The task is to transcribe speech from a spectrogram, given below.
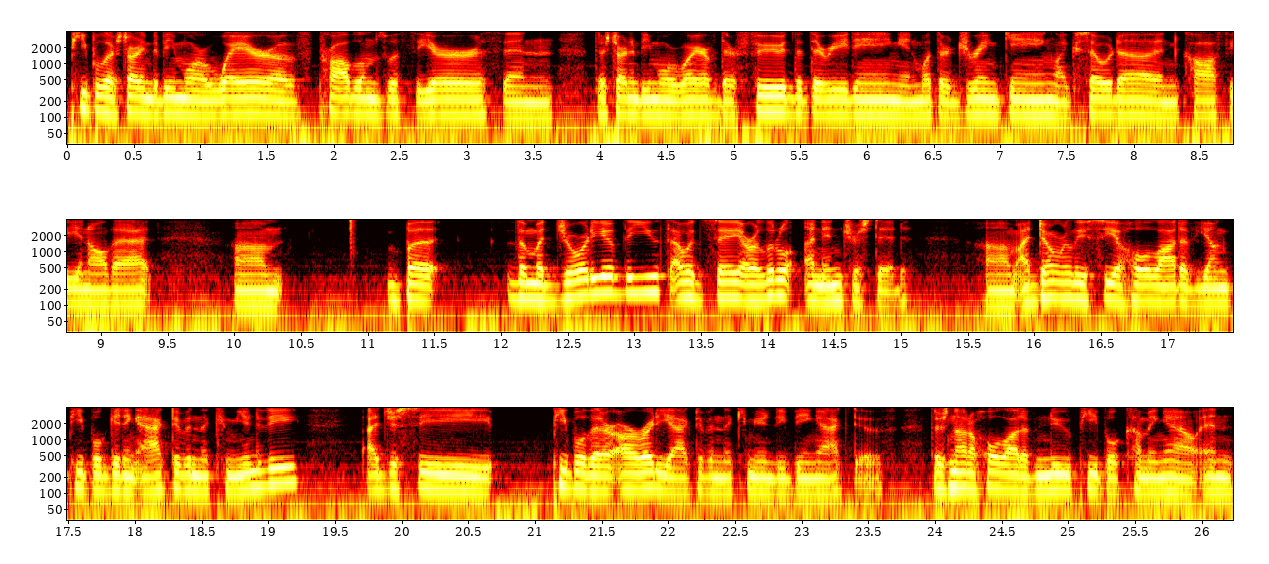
people are starting to be more aware of problems with the earth and they're starting to be more aware of their food that they're eating and what they're drinking like soda and coffee and all that um, but the majority of the youth i would say are a little uninterested. Um, i don't really see a whole lot of young people getting active in the community. I just see people that are already active in the community being active. There's not a whole lot of new people coming out and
